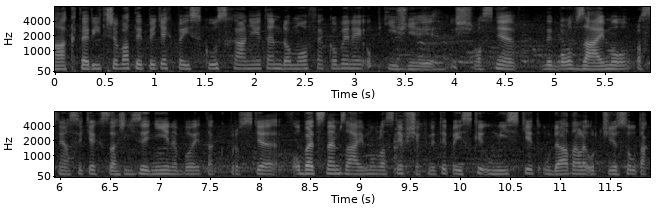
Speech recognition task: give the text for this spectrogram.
a který třeba typy těch pejsků schání ten domov jakoby nejobtížněji, když vlastně by bylo v zájmu vlastně asi těch zařízení nebo i tak prostě v obecném zájmu vlastně všechny ty pejsky umístit, udat, ale určitě jsou tak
